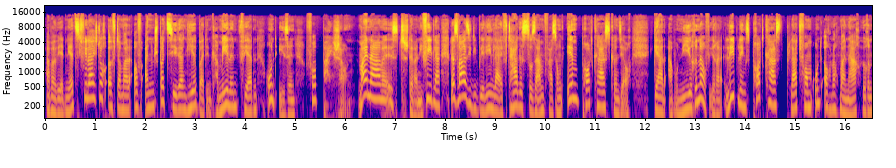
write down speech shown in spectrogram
aber werden jetzt vielleicht doch öfter mal auf einen Spaziergang hier bei den Kamelen, Pferden und Eseln vorbeischauen. Mein Name ist Stefanie Fiedler. Das war sie, die Berlin Live Tageszusammenfassung. Im Podcast können Sie auch gern abonnieren auf Ihrer Lieblings-Podcast-Plattform und auch nochmal nachhören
